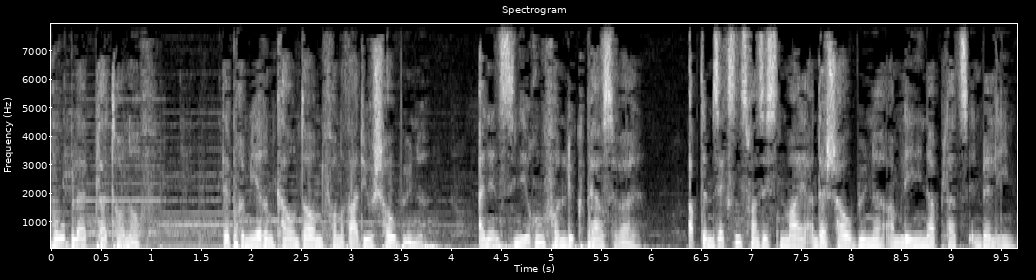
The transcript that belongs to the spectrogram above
Wo bleibt Platonow? Der Premieren-Countdown von Radio Schaubühne. Eine Inszenierung von Luc Perceval. Ab dem 26. Mai an der Schaubühne am Leniner Platz in Berlin.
